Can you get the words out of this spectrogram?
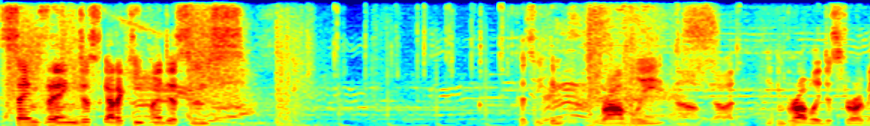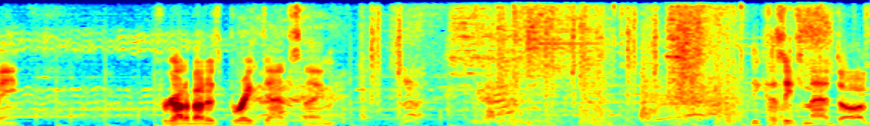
same thing, just gotta keep my distance. Because he can probably... Oh god. He can probably destroy me. Forgot about his breakdance thing. Because he's Mad Dog.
